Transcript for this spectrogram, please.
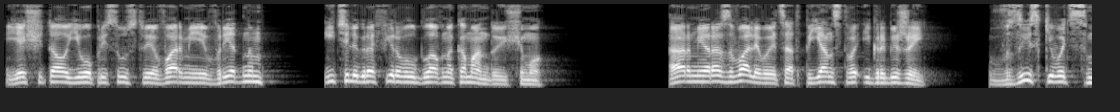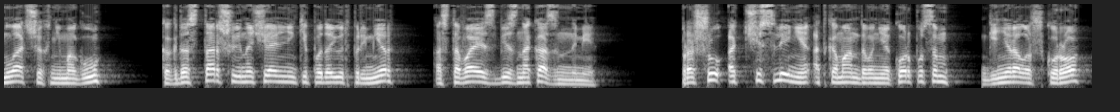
я считал его присутствие в армии вредным и телеграфировал главнокомандующему. Армия разваливается от пьянства и грабежей. Взыскивать с младших не могу, когда старшие начальники подают пример, оставаясь безнаказанными. Прошу отчисления от командования корпусом генерала Шкуро,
